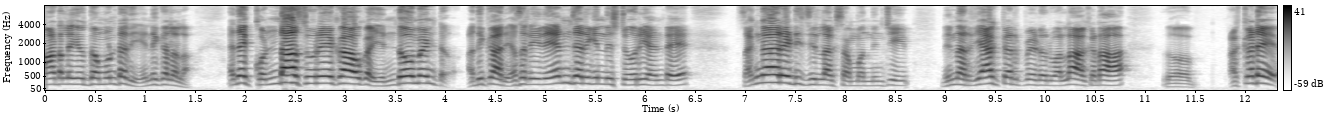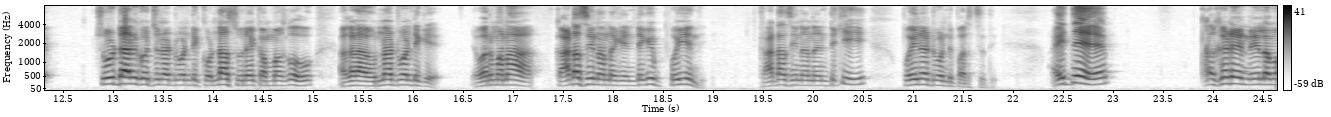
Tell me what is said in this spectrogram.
మాటల యుద్ధం ఉంటుంది ఎన్నికలలో. అదే కొండా సురేఖ ఒక ఎండోమెంట్ అధికారి. అసలు ఇదేం జరిగింది స్టోరీ అంటే సంగారెడ్డి జిల్లాకు సంబంధించి నిన్న రియాక్టర్ పేడల వల్ల అక్కడ అక్కడే చూడడానికి వచ్చినటువంటి కొండా సూర్యకమ్మకు అక్కడ ఉన్నటువంటి ఎవరు మన కాటాసీన్ అన్న ఇంటికి పోయింది. కాటాసీన్ అన్న ఇంటికి పోయినటువంటి పరిస్థితి. అయితే అక్కడే నీలమ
